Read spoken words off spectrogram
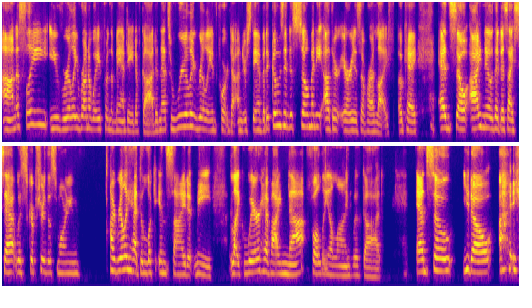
honestly, you've really run away from the mandate of God. And that's really, really important to understand. But it goes into so many other areas of our life. Okay. And so I know that as I sat with scripture this morning, I really had to look inside at me like, where have I not fully aligned with God? And so, you know, I.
